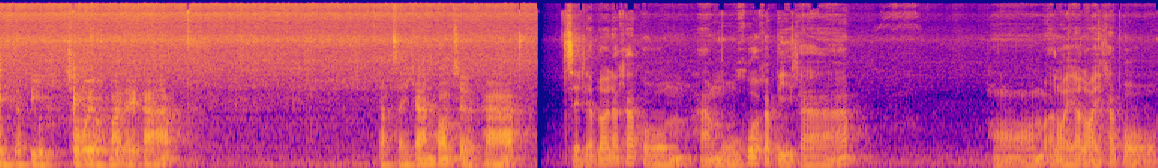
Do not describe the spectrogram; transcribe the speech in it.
ลิ่นกะปิโชยออกมาเลยครับ ตักใส่จานพร้อมเสิร์ฟครับ เสร็จเรียบร้อยแล้วครับผม หางหมูคั่วกะปิครับหหอมอร่อยอร่อยครับผม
